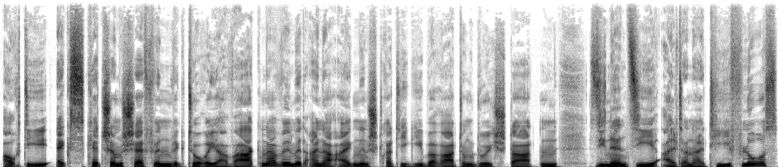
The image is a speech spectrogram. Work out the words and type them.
Auch die Ex-Ketchum-Chefin Viktoria Wagner will mit einer eigenen Strategieberatung durchstarten. Sie nennt sie alternativlos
